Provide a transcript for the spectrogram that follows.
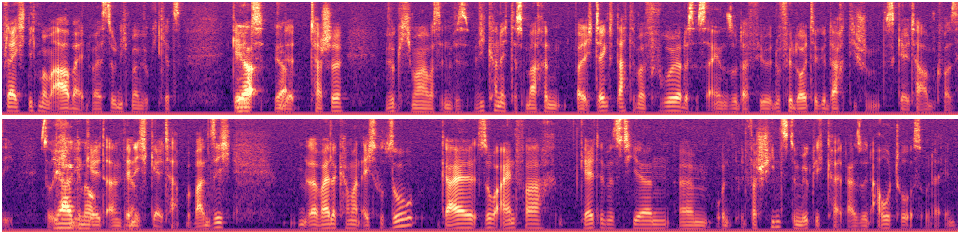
vielleicht nicht mal am Arbeiten, weißt du, nicht mal wirklich jetzt Geld Ja, in der Tasche, wirklich mal was investieren. Wie kann ich das machen? Weil ich denke, dachte mal früher, das ist eigentlich so dafür, nur für Leute gedacht, die schon das Geld haben quasi. So, ich Ja, genau. Geld an, wenn ich Geld habe. Aber an sich, mittlerweile kann man echt so, so geil, so einfach Geld investieren ähm, und in verschiedenste Möglichkeiten, also in Autos oder in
